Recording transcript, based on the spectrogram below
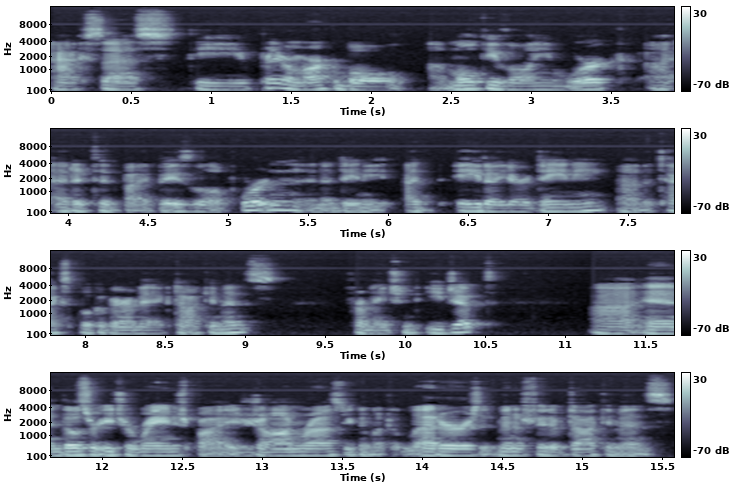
access the pretty remarkable uh, multi-volume work uh, edited by Basil Porten and Adani, Ada Yardeni, uh, the textbook of Aramaic documents from ancient Egypt. Uh, and those are each arranged by genre, so you can look at letters, administrative documents,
